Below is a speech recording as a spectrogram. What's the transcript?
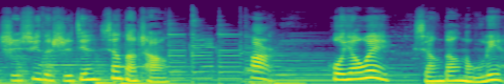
持续的时间相当长；二，火药味。相当浓烈，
